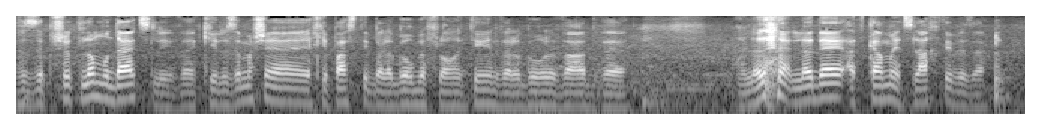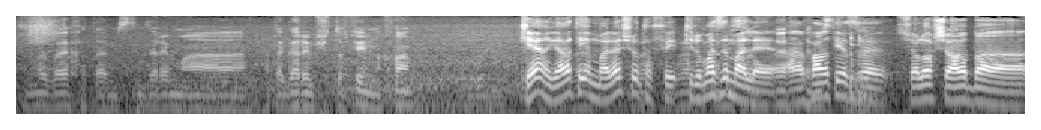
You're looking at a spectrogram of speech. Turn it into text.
וזה פשוט לא מודע אצלי, וכאילו זה מה שחיפשתי בלגור בפלורנטין ולגור לבד, ואני לא יודע, לא יודע עד כמה הצלחתי בזה. נו, ואיך אתה מסתדר עם ה... אתה גר עם שותפים, נכון? כן, גרתי עם מלא שותפים, כאילו מה זה מלא? עברתי? איזה שלוש-ארבע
